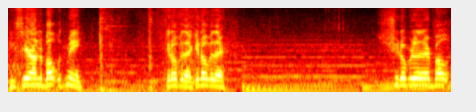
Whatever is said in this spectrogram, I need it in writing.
He's here on the boat with me. Get over there, get over there. Shoot over to their boat.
